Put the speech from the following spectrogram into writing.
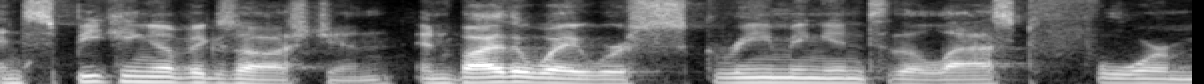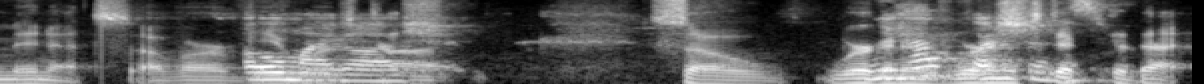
And speaking of exhaustion, and by the way, we're screaming into the last four minutes of our viewers' oh my gosh. time. So we're gonna we are gonna stick to that.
